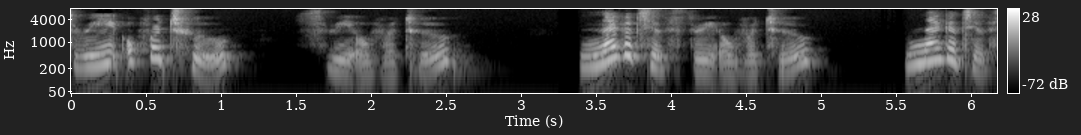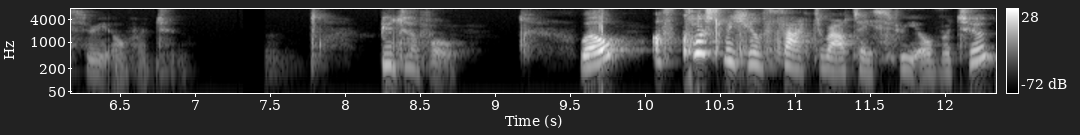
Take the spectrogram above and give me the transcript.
3 over 2, 3 over 2, negative 3 over 2, negative 3 over 2. Beautiful. Well, of course we can factor out a 3 over 2.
